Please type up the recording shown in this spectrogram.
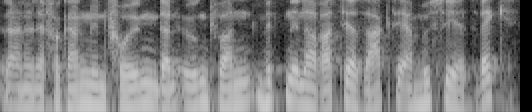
in einer der vergangenen Folgen dann irgendwann mitten in der Razzia sagte, er müsse jetzt weg.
